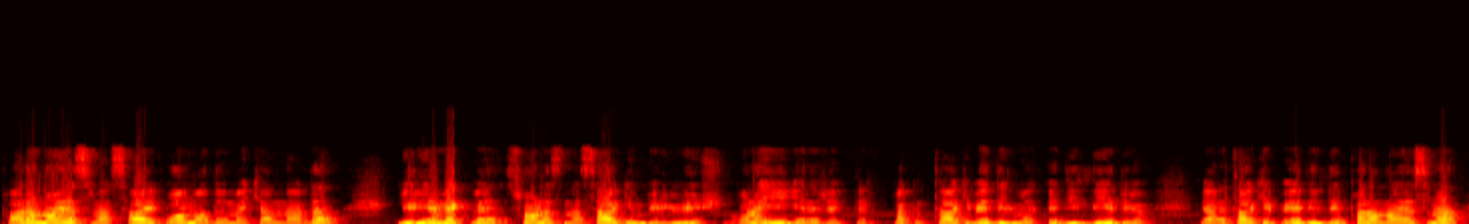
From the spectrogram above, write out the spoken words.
paranoyasına sahip olmadığı mekanlarda bir yemek ve sonrasında sakin bir yürüyüş ona iyi gelecektir. Bakın takip edilme, edildiği diyor. Yani takip edildiği paranoyasına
